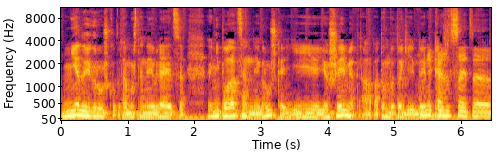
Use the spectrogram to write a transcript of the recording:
недоигрушку, потому что она является неполноценной игрушкой, и ее шеймят, а потом в итоге... Мне кажется, это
